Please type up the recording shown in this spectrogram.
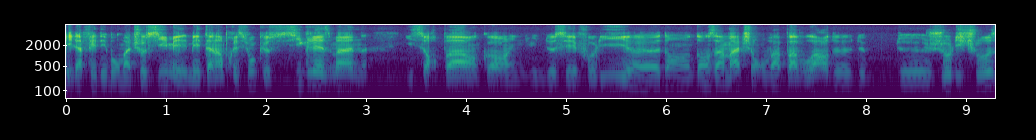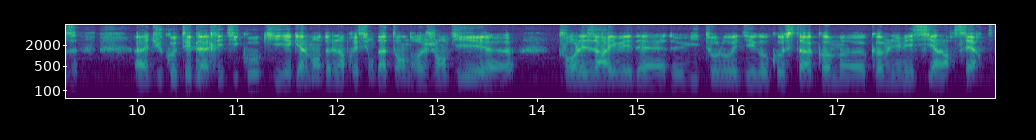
il a fait des bons matchs aussi. Mais, mais tu as l'impression que si Griezmann il sort pas encore une, de ses folies euh, dans, un match, on va pas voir de, jolies choses euh, du côté de l'Atlético qui également donne l'impression d'attendre janvier euh, pour les arrivées de, Vitolo et Diego Costa comme, comme les Messi. Alors certes,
